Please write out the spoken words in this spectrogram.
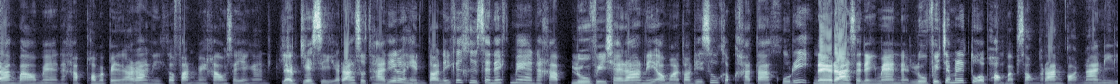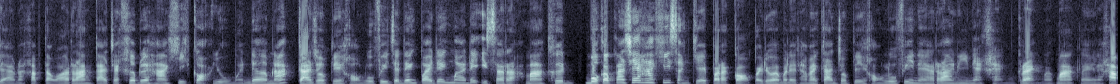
ร่างบาวแมนนะครับ พอมาเป็นร่างนี้ก็ฟันไม่เข้าซะอย่างนั้น แล้วเกียร์สี่ร่างสุดท้ายที่เราเห็นตอนนี้ก็คือสเน็กแมนนะครับ ลูฟี่ใช้ร่างนี้ออกมาตอนที่สู้กับคาตาคุริ ในร่างสเน็กแมนเนี่ย ลูฟี่จะไม่ได้ตัวพองแบบสองร่างก่อนหน้านี้แล้วนะครับ แต่ว่าร่างกายจะเคลือบด้วยฮาคิเกาะอยู่เหมือนเดิมนะ การโจมตีของลูฟี่จะเด้งไปเด้งมาได้อิสระมากขึ้น บวกกับการใช้ฮาคิสังเกตประกอบไปด้วยมันเลยทำให้การโจมตีของลูฟี่ในร่างนี้เนี่ยแข็งแกร่งมากๆเลยนะครับ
